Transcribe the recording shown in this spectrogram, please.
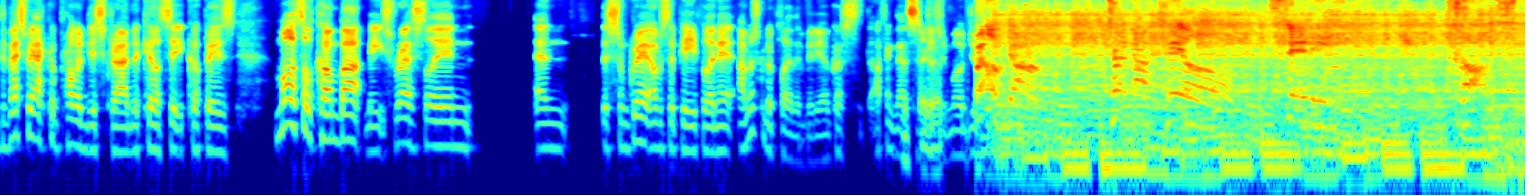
the best way I could probably describe the Kill City Cup is Mortal Kombat meets wrestling, and there's some great, obviously, people in it. I'm just going to play the video because I think that Let's do does it. it more justice. Welcome to the Kill City Cup.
